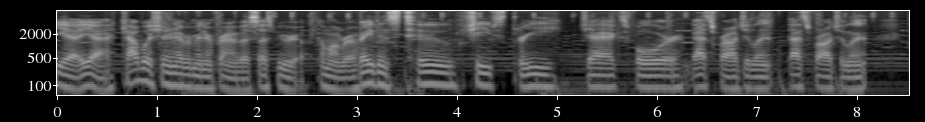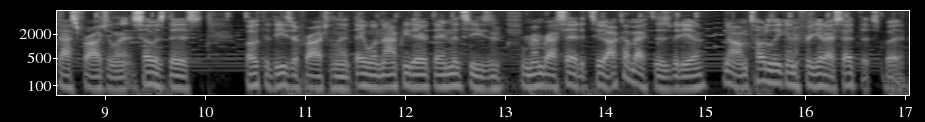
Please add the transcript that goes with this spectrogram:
Yeah, yeah. Cowboys should have never been in front of us. Let's be real. Come on, bro. Ravens two, Chiefs three, Jags four. That's fraudulent. That's fraudulent. That's fraudulent. So is this. Both of these are fraudulent. They will not be there at the end of the season. Remember, I said it too. I'll come back to this video. No, I'm totally going to forget I said this, but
